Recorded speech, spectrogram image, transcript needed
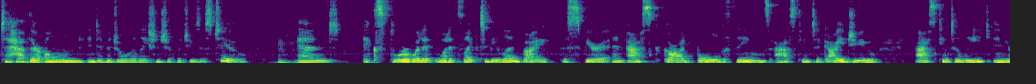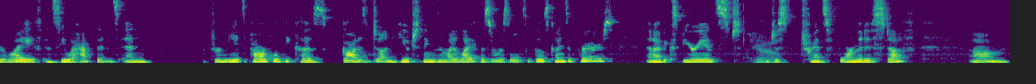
to have their own individual relationship with Jesus too Mhm. and explore what it what it's like to be led by the spirit and ask God bold things. Ask him to guide you. Ask him to lead in your life and see what happens. And for me it's powerful because God has done huge things in my life as a result of those kinds of prayers. And I've experienced yeah. just transformative stuff um,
